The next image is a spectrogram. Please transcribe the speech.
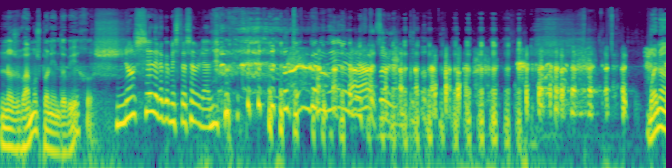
nos vamos poniendo viejos. No sé de lo que me estás hablando. no tengo ni idea de lo que me estás hablando. Bueno,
